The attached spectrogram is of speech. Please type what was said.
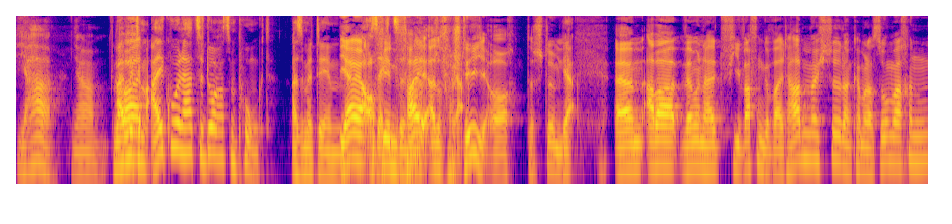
Ja, ja. Weil aber mit dem Alkohol hat sie durchaus einen Punkt. Also mit dem. Ja, ja, auf 16, jeden Fall. Also verstehe ja. ich auch. Das stimmt. Ja. Ähm, aber wenn man halt viel Waffengewalt haben möchte, dann kann man das so machen.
